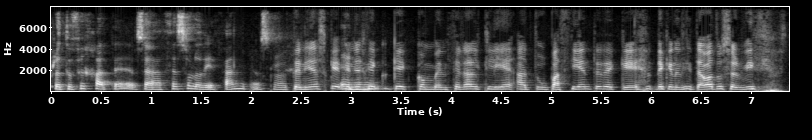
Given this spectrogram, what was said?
Pero tú fíjate, o sea, hace solo 10 años. tenías que, tenías que, convencer al cliente, a tu paciente de que, de que necesitaba tus servicios.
